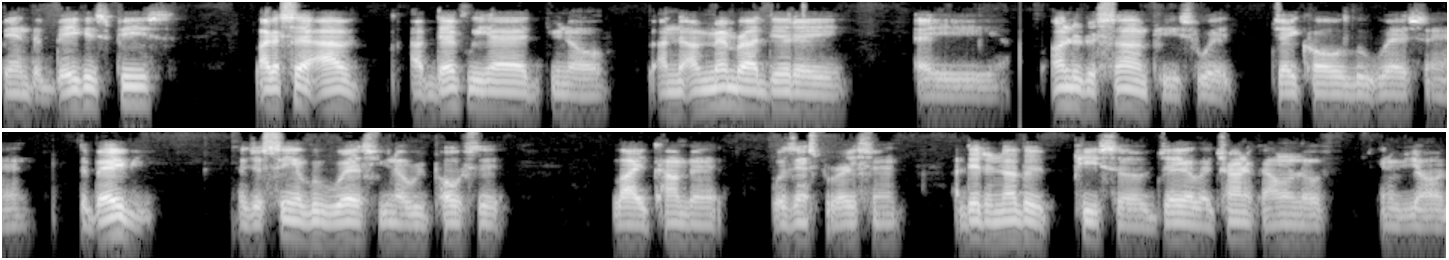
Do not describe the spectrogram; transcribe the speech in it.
been the biggest piece. Like I said, I've I've definitely had, you know, I, I remember I did a a Under the Sun piece with J. Cole, Lou West, and DaBaby. And just seeing Lou West, you know, repost it, like, comment was inspiration. I did another piece of Jay Electronica. I don't know if any of y'all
